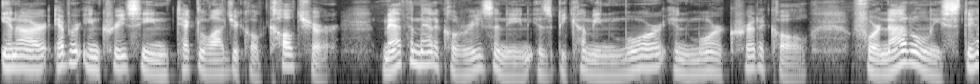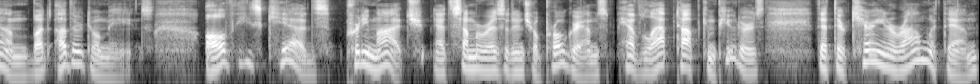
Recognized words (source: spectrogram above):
in our ever increasing technological culture, mathematical reasoning is becoming more and more critical for not only STEM, but other domains. All these kids pretty much at summer residential programs have laptop computers that they're carrying around with them.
